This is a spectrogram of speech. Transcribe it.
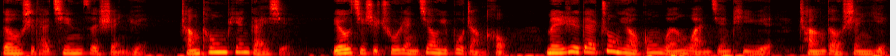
都是他亲自审阅，常通篇改写。尤其是出任教育部长后，每日带重要公文晚间批阅，长到深夜。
